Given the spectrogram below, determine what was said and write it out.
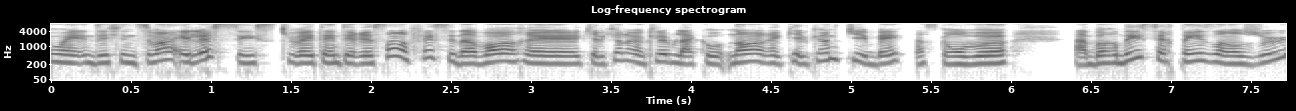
Oui, définitivement. Et là, c'est ce qui va être intéressant, en fait, c'est d'avoir euh, quelqu'un d'un club de la Côte-Nord et quelqu'un de Québec parce qu'on va aborder certains enjeux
